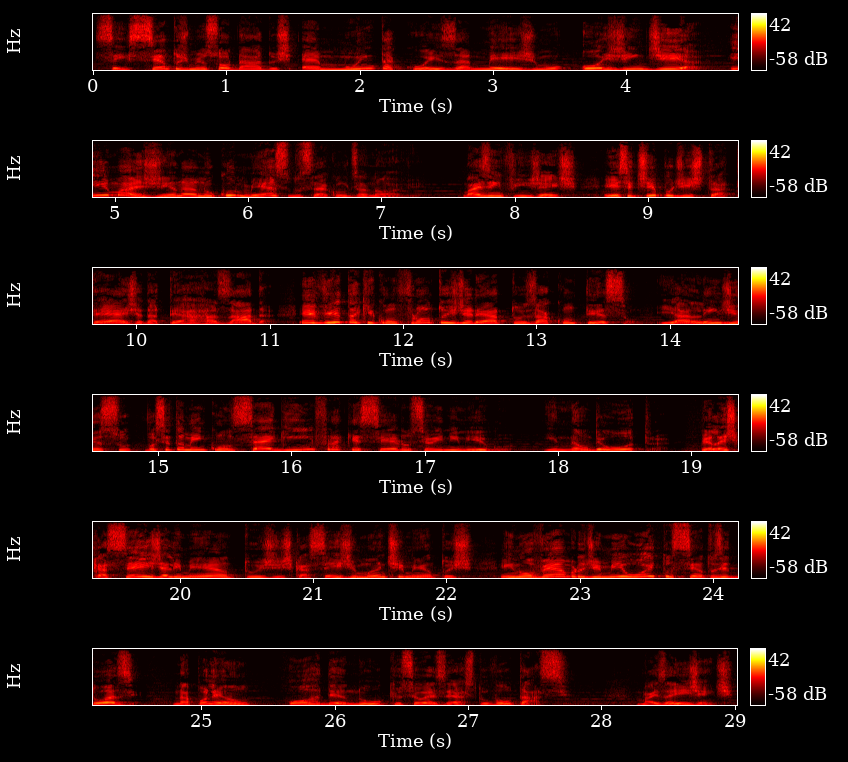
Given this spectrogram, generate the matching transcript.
600 mil soldados é muita coisa mesmo hoje em dia. Imagina no começo do século XIX. Mas enfim, gente, esse tipo de estratégia da terra arrasada evita que confrontos diretos aconteçam, e além disso, você também consegue enfraquecer o seu inimigo, e não deu outra. Pela escassez de alimentos, de escassez de mantimentos, em novembro de 1812, Napoleão ordenou que o seu exército voltasse. Mas aí, gente,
